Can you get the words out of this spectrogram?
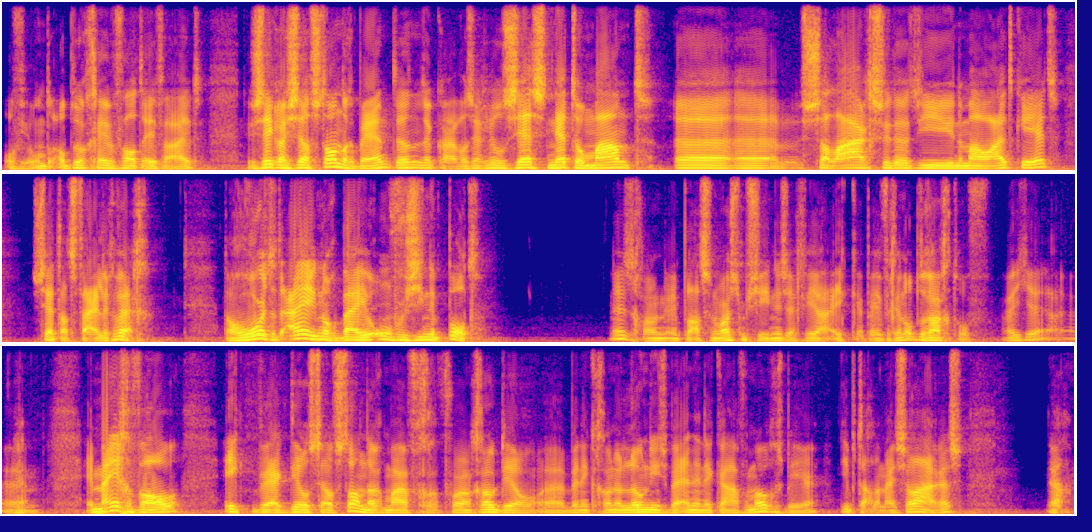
Of je opdrachtgever valt even uit. Dus zeker als je zelfstandig bent, dan, dan kan je wel zeggen, joh, zes netto maand eh, salarissen dat je normaal uitkeert, zet dat veilig weg. Dan hoort het eigenlijk nog bij je onvoorziene pot. Het is gewoon in plaats van een wasmachine zeggen, ja, ik heb even geen opdracht. Of weet je, ehm, in mijn geval, ik werk deels zelfstandig, maar voor, voor een groot deel eh, ben ik gewoon een loondienst bij NNK Vermogensbeheer. Die betalen mijn salaris. Ja,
